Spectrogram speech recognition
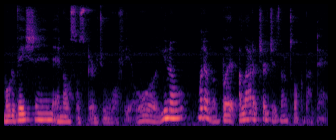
motivation and also spiritual warfare or you know whatever but a lot of churches don't talk about that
